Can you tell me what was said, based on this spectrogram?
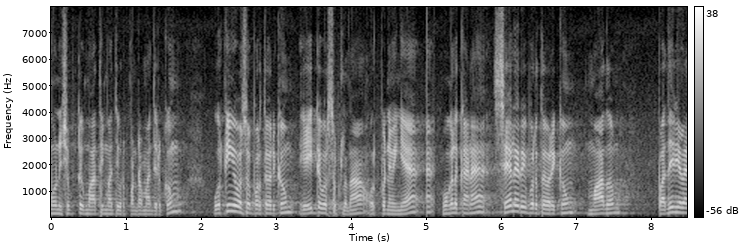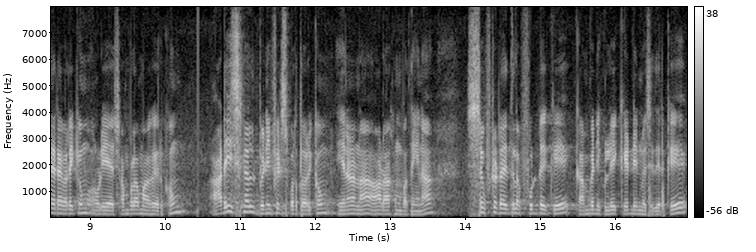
மூணு ஷிஃப்ட்டு மாற்றி மாற்றி ஒர்க் பண்ணுற மாதிரி இருக்கும். ஒர்க்கிங் ஹவர்ஸை பொறுத்த வரைக்கும் எயிட் ஹவர்ஸ் ஷிஃப்ட்டில் தான் ஒர்க் பண்ணுவீங்க. உங்களுக்கான சேலரி பொறுத்த வரைக்கும் மாதம் பதினேழாயிரம் வரைக்கும் உங்களுடைய சம்பளமாக இருக்கும். அடிஷ்னல் பெனிஃபிட்ஸ் பொறுத்த வரைக்கும் என்னென்னா ஆட் ஆகும் பார்த்தீங்கன்னா ஷிஃப்ட் டயத்தில் ஃபுட்டுக்கு கம்பெனிக்குள்ளேயே கேண்டீன் வசதி இருக்குது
